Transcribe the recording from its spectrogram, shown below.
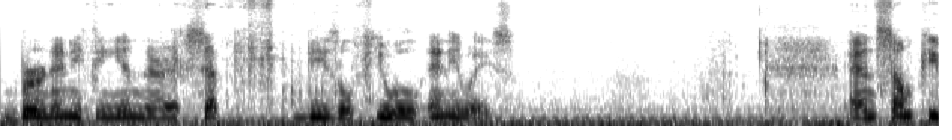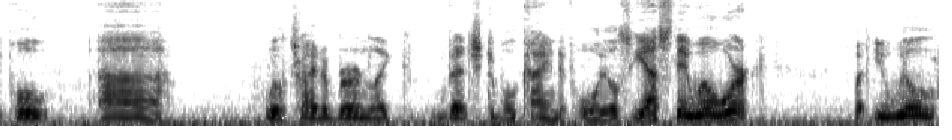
burn anything in there except diesel fuel anyways. And some people uh, will try to burn like vegetable kind of oils. Yes, they will work, but you will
